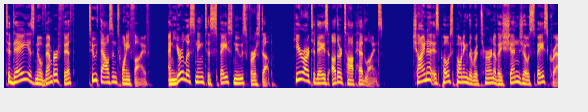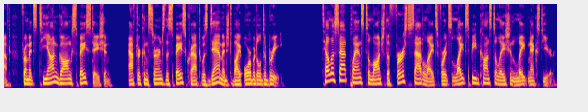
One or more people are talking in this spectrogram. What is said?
Today is November 5th, 2025, and you're listening to Space News First Up. Here are today's other top headlines. China is postponing the return of a Shenzhou spacecraft from its Tiangong space station after concerns the spacecraft was damaged by orbital debris. Telesat plans to launch the first satellites for its Lightspeed constellation late next year.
